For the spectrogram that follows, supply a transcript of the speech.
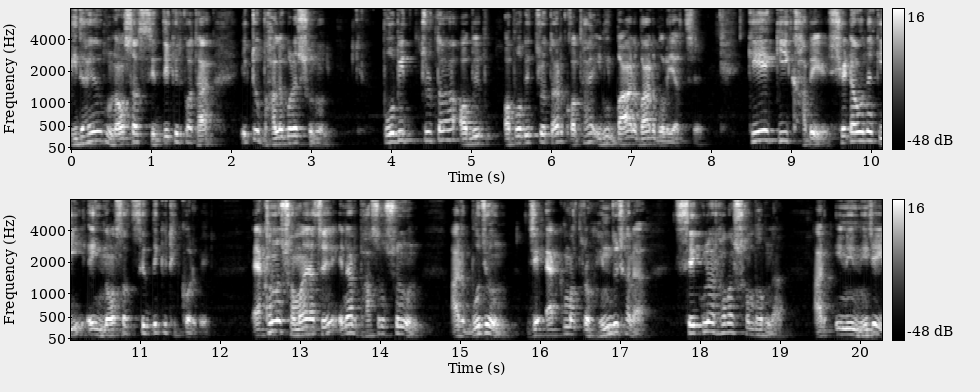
বিধায়ক নওসাদ সিদ্দিকির কথা একটু ভালো করে শুনুন। পবিত্রতা অপবিত্রতার কথা ইনি বারবার বলে যাচ্ছে। কে কি খাবে সেটাও নাকি এই নওসাদ সিদ্দিকি ঠিক করবে। এখনও সময় আছে এনার ভাষণ শুনুন আর বুঝুন যে একমাত্র হিন্দু ছাড়া সেকুলার হওয়া সম্ভব না। আর ইনি নিজেই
